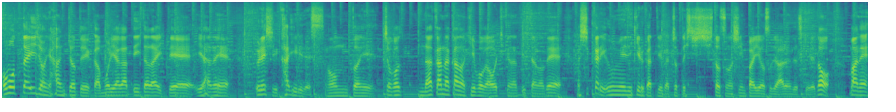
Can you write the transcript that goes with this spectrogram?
思った以上に反響というか盛り上がっていただいていやね嬉しい限りです。本当に。ちょこなかなかの規模が大きくなってきたのでしっかり運営できるかっていうかちょっと一つの心配要素ではあるんですけれどまあね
